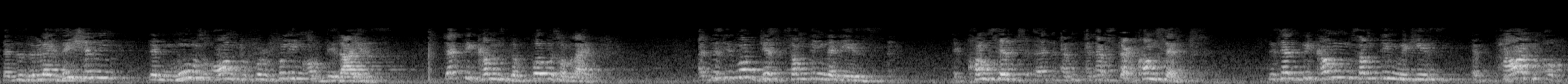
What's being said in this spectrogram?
That this relaxation then moves on to fulfilling of desires. That becomes the purpose of life. And this is not just something that is a concept, an, an abstract concept. This has become something which is a part of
